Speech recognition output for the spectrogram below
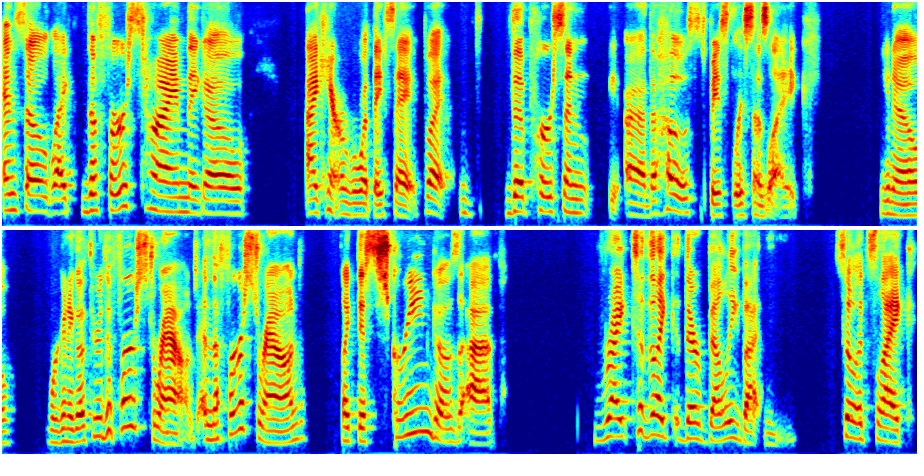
And so, like, the first time they go, I can't remember what they say, but the person, uh, the host basically says, like, you know, we're going to go through the first round. And the first round, like, this screen goes up right to like their belly button. So it's like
